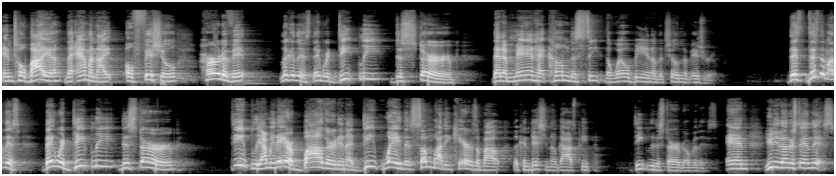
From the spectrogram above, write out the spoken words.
and Tobiah the Ammonite official heard of it, look at this. They were deeply disturbed that a man had come to seek the well being of the children of Israel. This, this is about this. They were deeply disturbed, deeply. I mean, they are bothered in a deep way that somebody cares about the condition of God's people deeply disturbed over this. And you need to understand this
